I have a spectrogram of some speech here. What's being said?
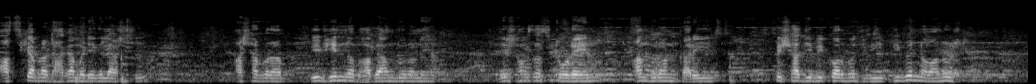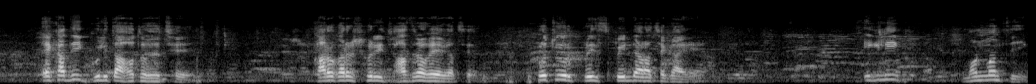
আজকে আমরা ঢাকা মেডিকেলে আসছি। আসার পর বিভিন্নভাবে আন্দোলনে যে সমস্ত স্টুডেন্ট, আন্দোলনকারী, পেশাজীবী, কর্মজীবী, বিভিন্ন মানুষ একাধিক গুলিতে আহত হয়েছে। কারও কারও শরীর ঝাঁঝরা হয়ে গেছে। প্রচুর স্পিন্ডার আছে গায়ে। এগুলি মর্মান্তিক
